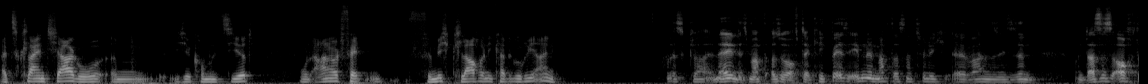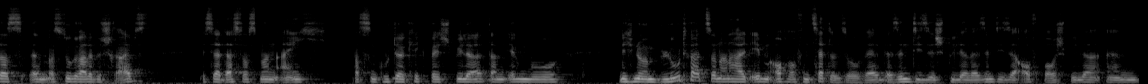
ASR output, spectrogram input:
als kleinen Thiago ähm, hier kommuniziert. Und Arnold fällt für mich klar auch in die Kategorie ein. Alles klar. Nein, das macht, also auf der Kickbase-Ebene macht das natürlich äh, wahnsinnig Sinn. Und das ist auch das, ähm, was du gerade beschreibst, ist ja das, was man eigentlich, was ein guter Kickbase-Spieler dann irgendwo nicht nur im Blut hat, sondern halt eben auch auf dem Zettel. So, wer, wer sind diese Spieler, wer sind diese Aufbauspieler? Ähm,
